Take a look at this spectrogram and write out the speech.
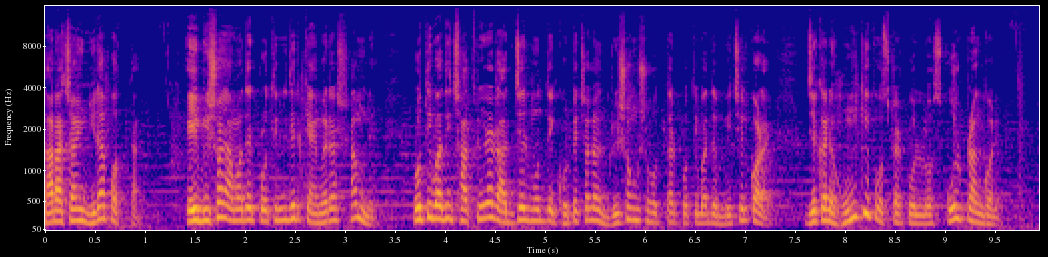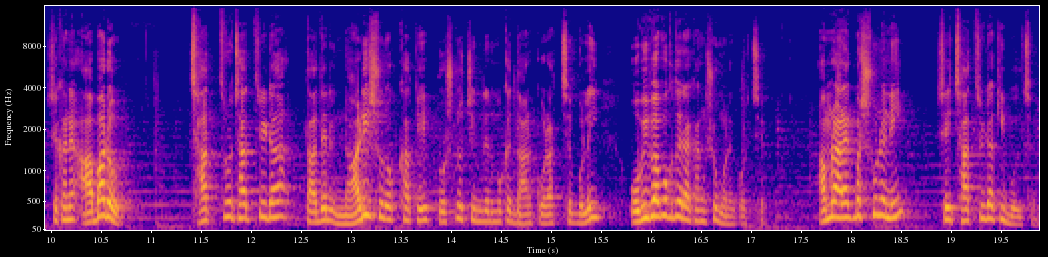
তারা চায় নিরাপত্তা। এই বিষয়ে আমাদের প্রতিনিধির ক্যামেরার সামনে প্রতিবাদী ছাত্রীরা রাজ্যের মধ্যে ঘটে চলা নৃশংস হত্যার প্রতিবাদে মিছিল করায়, যেখানে হুমকি পোস্টার পড়ল স্কুল প্রাঙ্গণে। সেখানে আবারও ছাত্রছাত্রীরা তাদের নারী সুরক্ষাকে প্রশ্নচিহ্নের মুখে দাঁড় করাচ্ছে বলেই অভিভাবকদের একাংশ মনে করছে। আমরা আরেকবার শুনে নিই সেই ছাত্রীরা কি বলছেন।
